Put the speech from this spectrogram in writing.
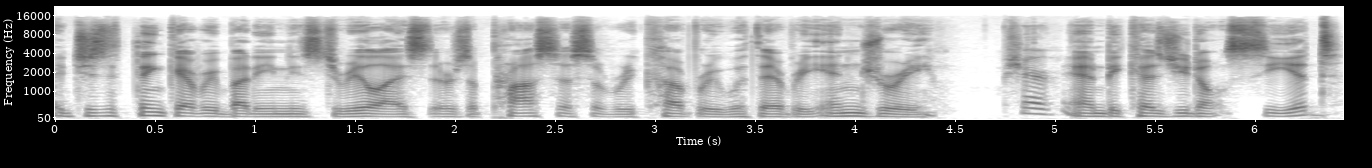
I just think everybody needs to realize there's a process of recovery with every injury, Sure. and because you don't see it.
